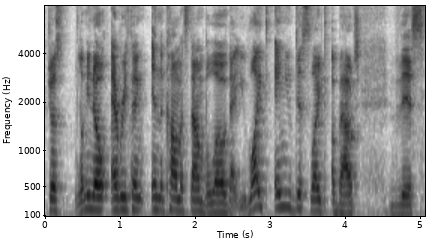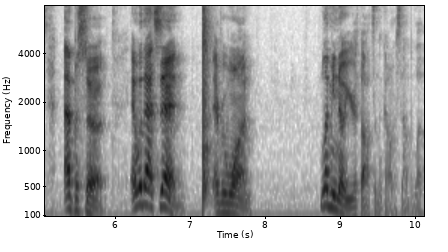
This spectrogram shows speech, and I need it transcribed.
Just let me know everything in the comments down below that you liked and you disliked about this episode. And with that said, everyone, let me know your thoughts in the comments down below.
